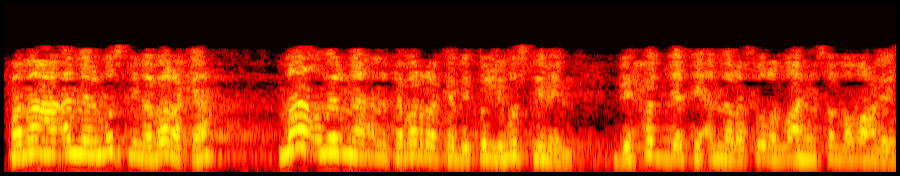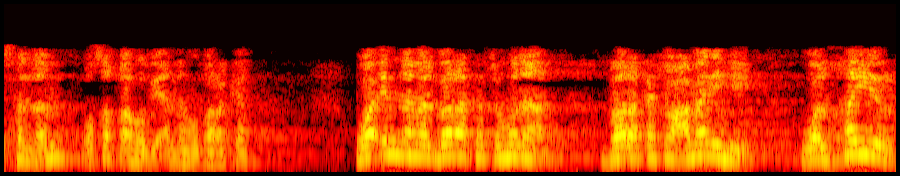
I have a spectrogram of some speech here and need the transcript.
فمع أن المسلم بركة ما أمرنا أن نتبرك بكل مسلم بحجة أن رسول الله صلى الله عليه وسلم وصفه بأنه بركة. وإنما البركة هنا بركة عمله والخير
